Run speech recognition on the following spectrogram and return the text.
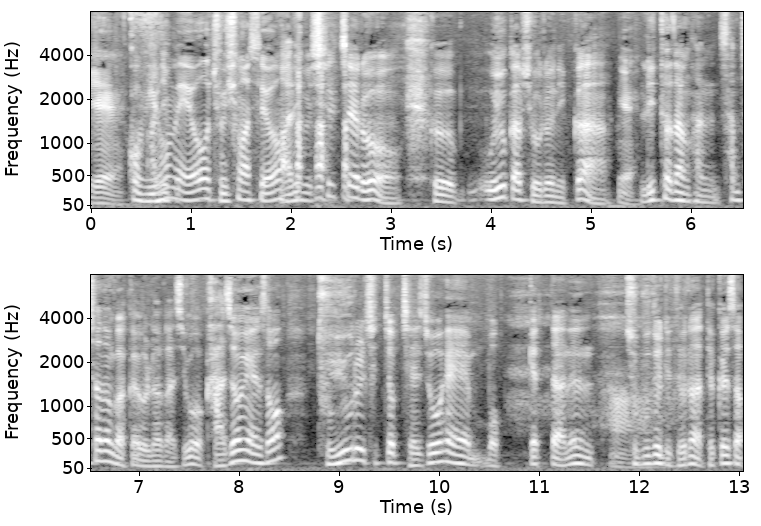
예. 그거 위험해요. 아니, 조심하세요. 아니고 실제로 그 우유값이 오르니까 예. 리터당 한 3천 원 가까이 올라가지고 가정에서 두유를 직접 제조해 먹겠다는 아. 주부들이 늘어났대요. 그래서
